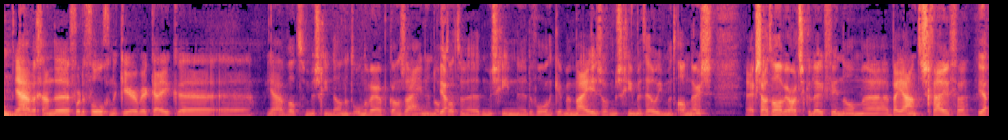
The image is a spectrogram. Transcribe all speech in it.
ja, we gaan de, voor de volgende keer weer kijken eh, ja, wat misschien dan het onderwerp kan zijn. En of Ja. dat misschien de volgende keer met mij is of misschien met heel iemand anders. Eh, ik zou het wel weer hartstikke leuk vinden om eh, bij je aan te schuiven. Ja.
